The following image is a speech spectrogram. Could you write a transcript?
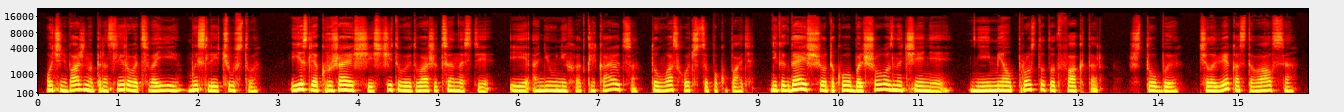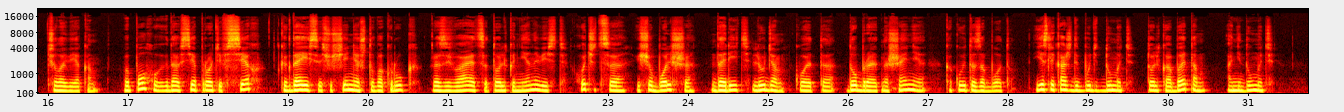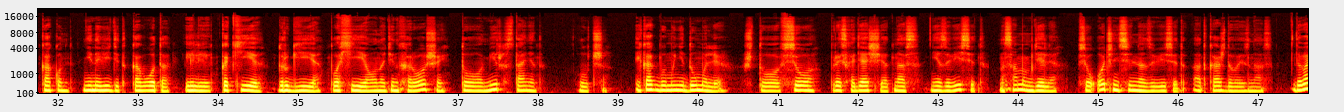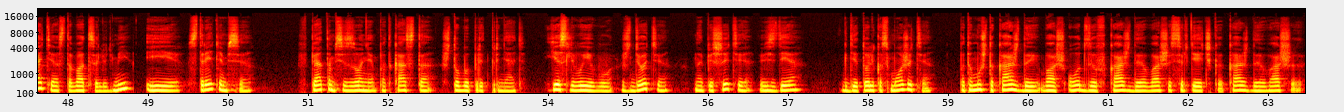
очень важно транслировать свои мысли и чувства. И если окружающие считывают ваши ценности и они у них откликаются, то у вас хочется покупать. Никогда еще такого большого значения не имел просто тот фактор, чтобы человек оставался человеком. В эпоху, когда все против всех, когда есть ощущение, что вокруг развивается только ненависть, хочется еще больше дарить людям какое-то доброе отношение, какую-то заботу. Если каждый будет думать только об этом, а не думать, как он ненавидит кого-то или какие другие плохие, он один хороший, то мир станет лучше. И как бы мы ни думали, что все происходящее от нас не зависит, на самом деле все очень сильно зависит от каждого из нас. Давайте оставаться людьми и встретимся в пятом сезоне подкаста «Чтобы предпринять». Если вы его ждете, напишите везде, где только сможете, потому что каждый ваш отзыв, каждое ваше сердечко, каждое ваше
